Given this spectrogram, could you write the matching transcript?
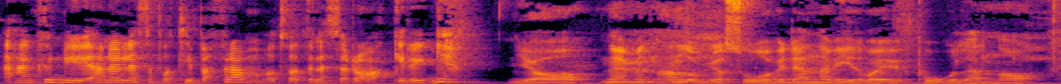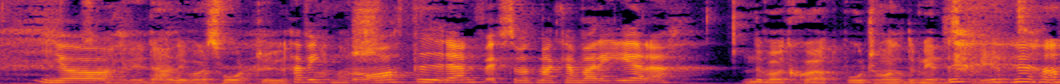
han kunde ju, han höll nästan på att tippa framåt för att den är så rak i ryggen. Ja, nej men han låg ju och sov i den när vi var i poolen och Ja, så, det hade ju varit svårt ut han fick annars. mat i den eftersom att man kan variera. Det var ett skötbord som var lite mer diskret. Ja,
